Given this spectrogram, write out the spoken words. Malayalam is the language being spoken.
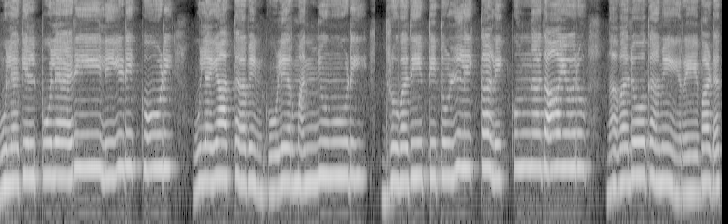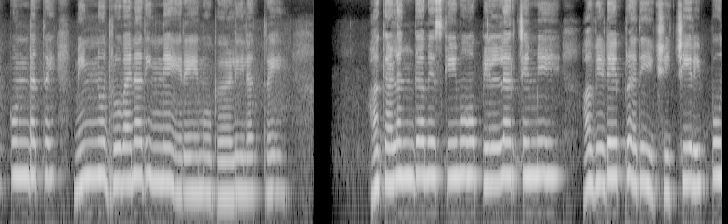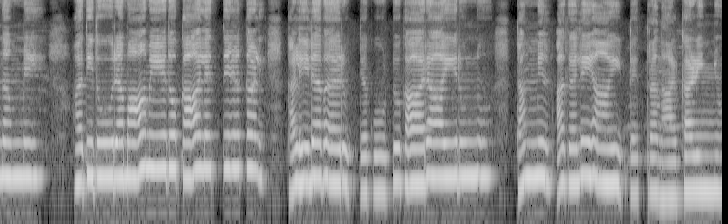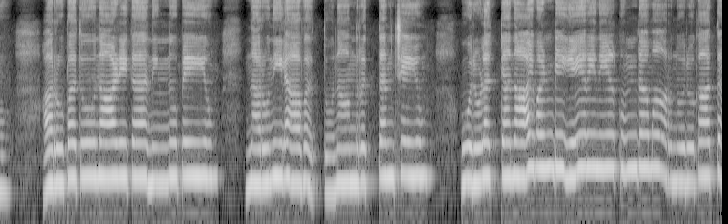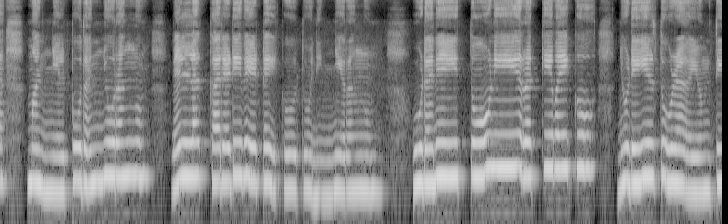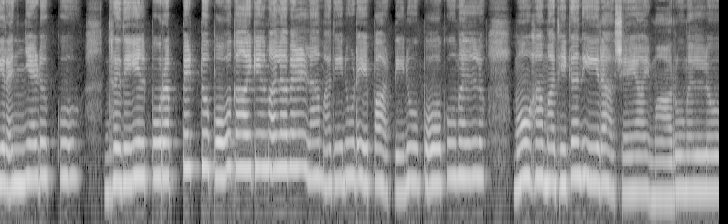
ഉലകിൽ പുലരിയിലിടിക്കൂടി ഉലയാത്തവൻ കുളിർ മഞ്ഞുമൂടി. ധ്രുവദീപ്തി തുള്ളിക്കളിക്കുന്നതായൊരു നവലോകമേറെ വടക്കുണ്ടത്രേ മിന്നു ധ്രുവനതിന്നേരെ മുകളിലത്രേ. അകളങ്കമെസ്കിമോ പിള്ളർ ചെമ്മേ അവിടെ പ്രതീക്ഷിച്ചിരിപ്പു നമ്മെ. അതിദൂരമാമേതോ കാലത്തിൽ കളി കളിലവരുറ്റ കൂട്ടുകാരായിരുന്നു. തമ്മിൽ അകലെയായിട്ടെത്ര നാൾ കഴിഞ്ഞു. അറുപതു നാഴിക നിന്നു പെയ്യും. നറുനിലാവത്തു നാം നൃത്തം ചെയ്യും. ഉരുളറ്റ നായ് വണ്ടി ഏറി നീൾക്കുന്തമാർന്നൊരു കാത്ത മഞ്ഞിൽ പുതഞ്ഞുറങ്ങും. വെള്ളക്കരടി വേട്ടയ്ക്കു തുനിഞ്ഞിറങ്ങും. ഉടനെ തോണിയിറക്കി വയ്ക്കൂ. ഞൊടിയിൽ തുഴയും തിരഞ്ഞെടുക്കൂ. ധൃതിയിൽ പുറപ്പെട്ടു പോകായിൽ മലവെള്ളം അതിനുടെ പാട്ടിനു പോകുമല്ലോ. മോഹമധിക നിരാശയായി മാറുമല്ലോ.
